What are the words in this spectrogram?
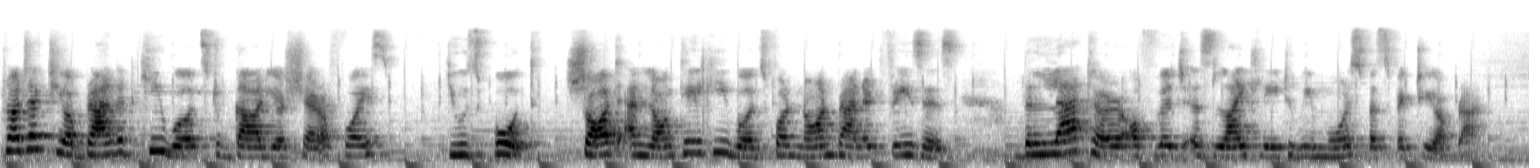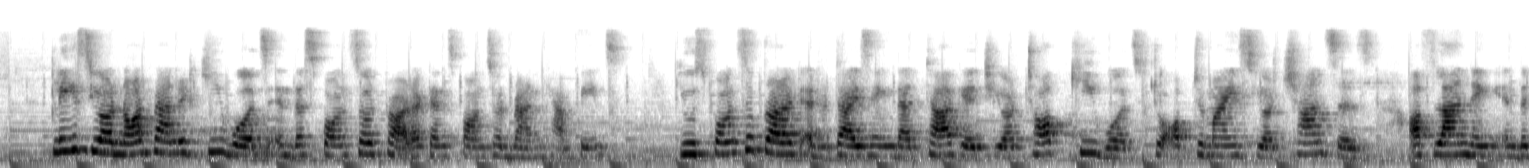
Protect your branded keywords to guard your share of voice. Use both short and long tail keywords for non-branded phrases, the latter of which is likely to be more specific to your brand. Place your non-branded keywords in the sponsored product and sponsored brand campaigns. Use sponsored product advertising that target your top keywords to optimize your chances of landing in the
